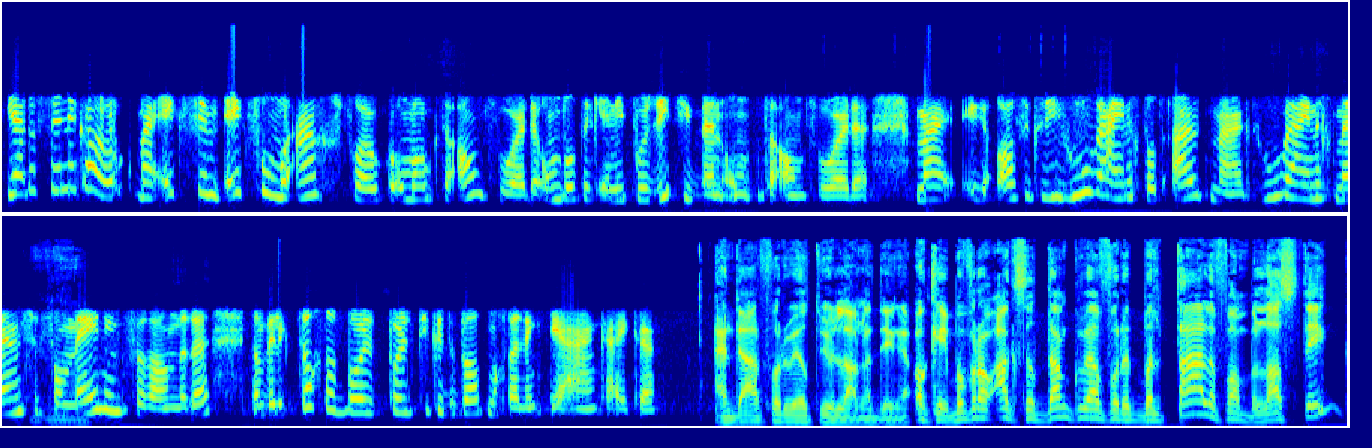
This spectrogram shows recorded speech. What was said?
Ja, dat vind ik ook. Maar ik, vind, ik voel me aangesproken om ook te antwoorden. Omdat ik in die positie ben om te antwoorden. Maar als ik zie hoe weinig dat uitmaakt, hoe weinig mensen van mening veranderen... dan wil ik toch dat politieke debat nog wel een keer aankijken. En daarvoor wilt u lange dingen. Oké, mevrouw Axel, dank u wel voor het betalen van belasting.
